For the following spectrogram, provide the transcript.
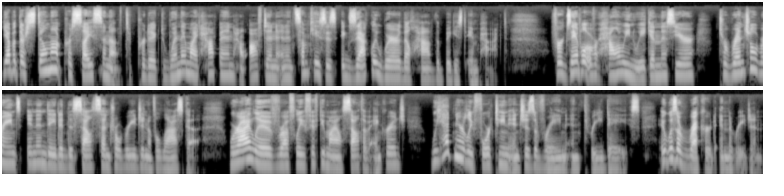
Yeah, but they're still not precise enough to predict when they might happen, how often, and in some cases, exactly where they'll have the biggest impact. For example, over Halloween weekend this year, torrential rains inundated the south central region of Alaska. Where I live, roughly 50 miles south of Anchorage, we had nearly 14 inches of rain in three days. It was a record in the region.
